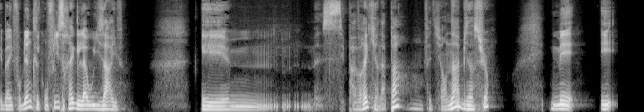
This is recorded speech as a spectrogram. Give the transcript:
eh ben, il faut bien que les conflits se règlent là où ils arrivent. Et hum, c'est pas vrai qu'il y en a pas. En fait, il y en a, bien sûr. Mais, et,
